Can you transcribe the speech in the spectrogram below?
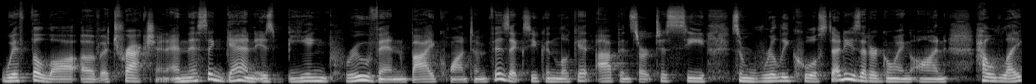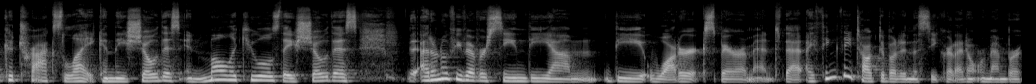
with the law of attraction. And this again is being proven by quantum physics. You can look it up and start to see some really cool studies that are going on how like attracts like. And they show this in molecules, they show this. I don't know if you've ever seen the um, the water experiment that I think they talked about in The Secret. I don't remember,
